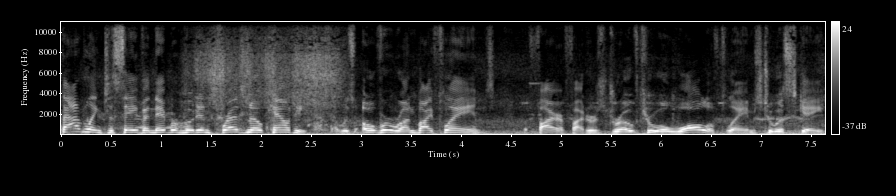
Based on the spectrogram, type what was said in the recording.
battling to save a neighborhood in Fresno County that was overrun by flames. The firefighters drove through a wall of flames to escape.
